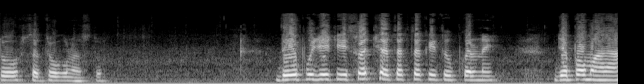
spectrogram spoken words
तो सत्वगुण असतो. देवपूजेची स्वच्छ चकचकीत उपकरणे जपमाळा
